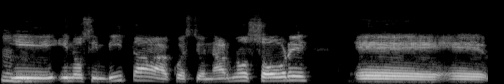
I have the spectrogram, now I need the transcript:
y, nos invita a cuestionarnos sobre eh, eh,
